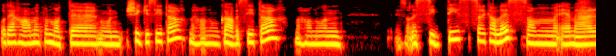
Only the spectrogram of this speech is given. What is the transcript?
og, der har vi på en måte noen skyggesider, vi har noen gavesider, vi har noen sånne siddis, som det kalles, som er mer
